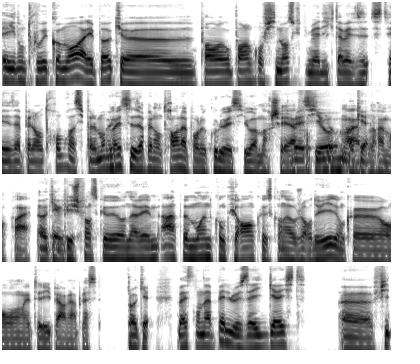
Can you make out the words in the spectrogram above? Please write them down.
Et ils ont trouvé comment à l'époque, euh, pendant, pendant le confinement, ce que tu m'as dit que tu avais c'était des appels entrants principalement Ouais, c'est des appels entrants. Là, pour le coup, le SEO a marché. Le SEO, ouais. Vraiment, ouais. Ok. Et puis, je pense qu'on avait un peu moins de concurrents que ce qu'on a aujourd'hui, donc euh, on était hyper bien placés. Ok. Bah, ce qu'on appelle le zeitgeist euh, fit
